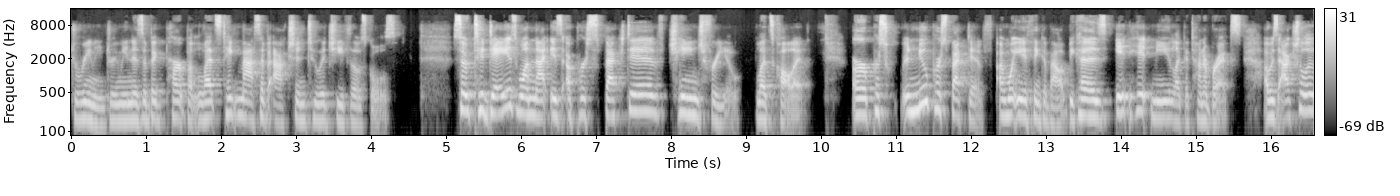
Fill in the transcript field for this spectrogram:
dreaming. Dreaming is a big part, but let's take massive action to achieve those goals. So today is one that is a perspective change for you, let's call it or pers- a new perspective I want you to think about because it hit me like a ton of bricks. I was actually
